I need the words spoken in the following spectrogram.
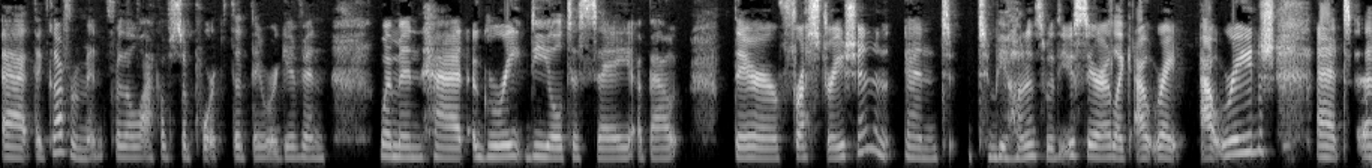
at the government for the lack of support that they were given. Women had a great deal to say about their frustration and, to be honest with you, Sarah, like outright outrage at uh,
